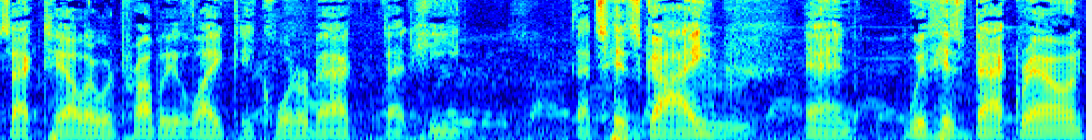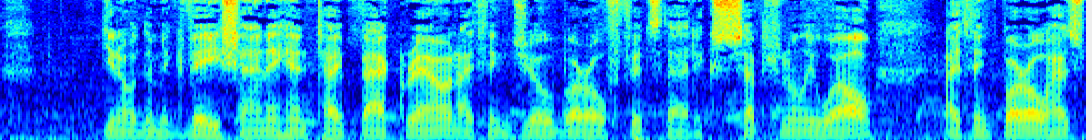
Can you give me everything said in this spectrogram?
Zac Taylor would probably like a quarterback that he, that's his guy, mm-hmm. and with his background, you know, the McVay Shanahan type background, I think Joe Burrow fits that exceptionally well. I think Burrow has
